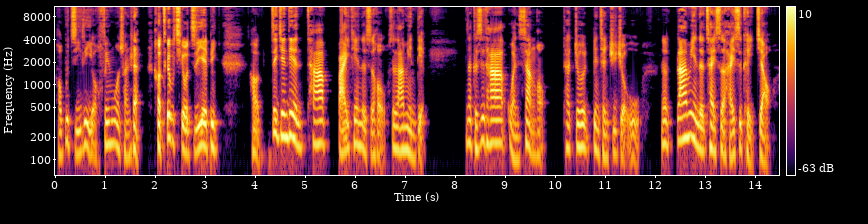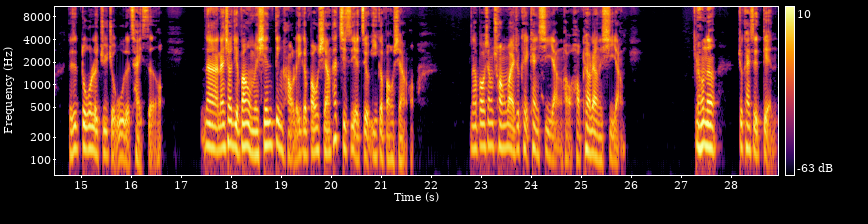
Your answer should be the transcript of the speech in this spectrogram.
好不吉利哦，飞沫传染，好，对不起，我职业病。好，这间店它白天的时候是拉面店，那可是它晚上哦，它就会变成居酒屋。那拉面的菜色还是可以叫，可是多了居酒屋的菜色哦。那蓝小姐帮我们先订好了一个包厢，它其实也只有一个包厢哦。那包厢窗外就可以看夕阳，好好漂亮的夕阳。然后呢，就开始点。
